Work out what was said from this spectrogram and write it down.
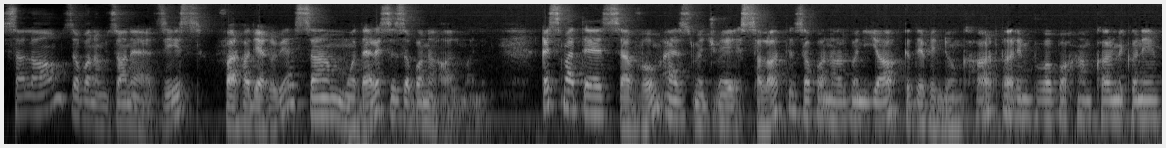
سلام زبان آموزان عزیز. فرهاد یقوبی هستم مدرس زبان آلمانی. قسمت سوم از مجموعه اصطلاحات زبان آلمانی یا قدوندون کار داریم و با هم کار می‌کنیم.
